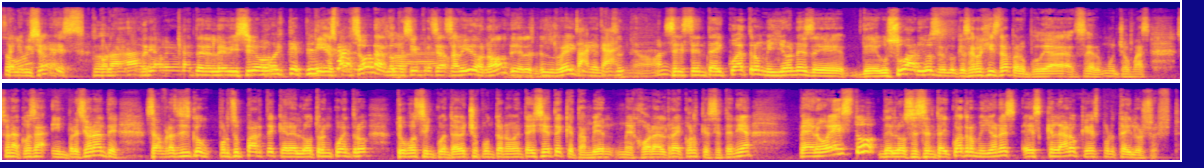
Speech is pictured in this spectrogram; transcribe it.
televisiones, porque claro. podría haber una televisión 10 personas, lo que siempre se ha sabido, ¿no? El, el rating. Entonces, 64 millones de, de usuarios es lo que se registra, pero podría ser mucho más. Es una cosa impresionante. San Francisco, por su parte, que era el otro encuentro, tuvo 58.97, que también mejora el récord que se tenía. Pero esto de los 64 millones es claro que es por Taylor Swift.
